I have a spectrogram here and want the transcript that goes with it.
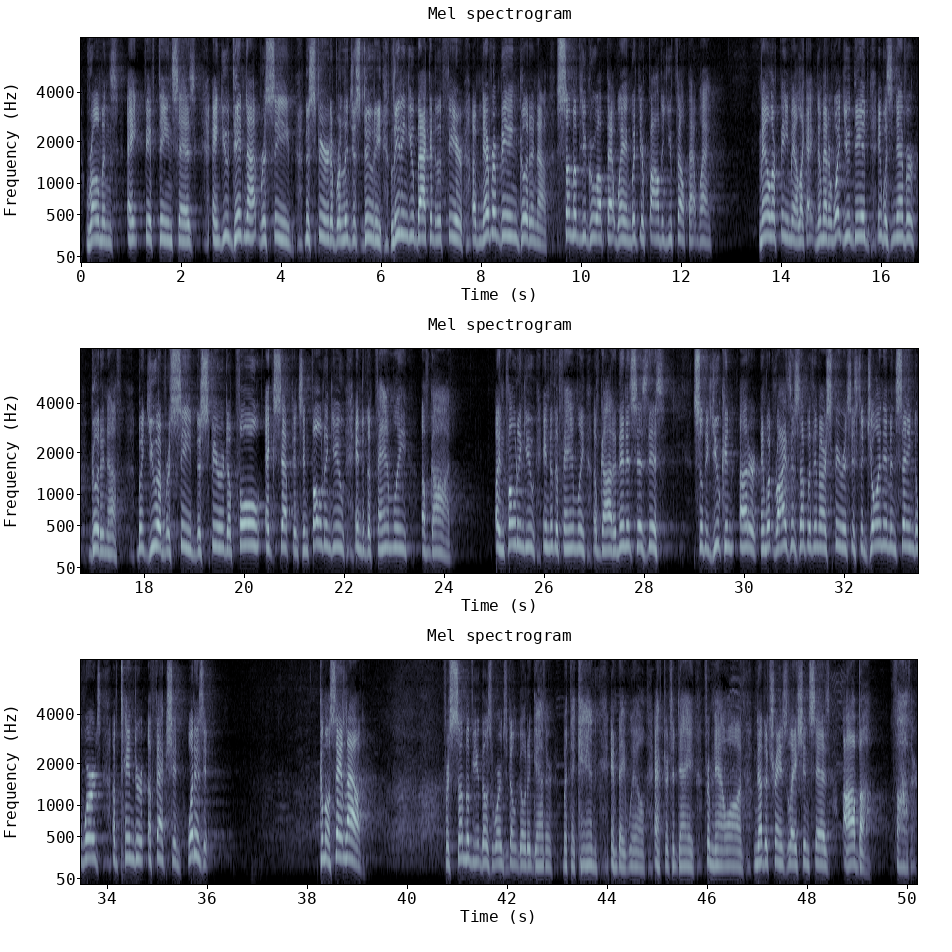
Romans 8:15 says, "And you did not receive the spirit of religious duty, leading you back into the fear of never being good enough." Some of you grew up that way, and with your father, you felt that way. Male or female, like no matter what you did, it was never good enough. But you have received the spirit of full acceptance, enfolding you into the family of God. Enfolding you into the family of God. And then it says this so that you can utter. And what rises up within our spirits is to join Him in saying the words of tender affection. What is it? Come on, say it loud. For some of you, those words don't go together, but they can and they will after today, from now on. Another translation says, Abba, Father.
